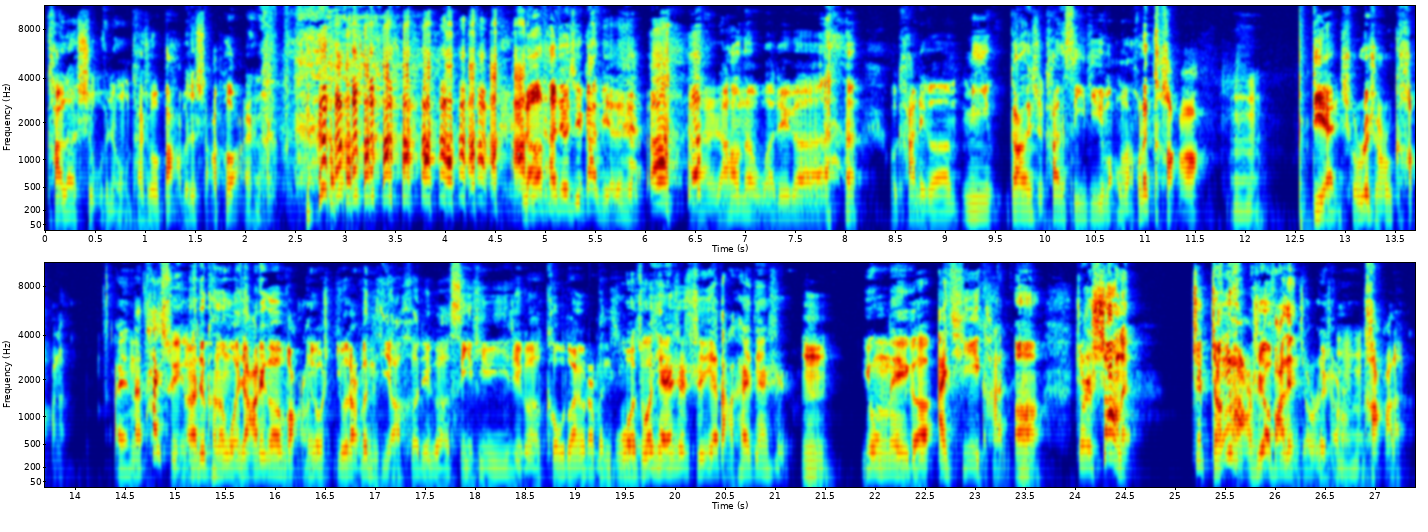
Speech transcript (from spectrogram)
看了十五分钟，他说：“爸爸，这啥破玩意儿？” 然后他就去干别的去了。呃然后呢，我这个我看这个咪，刚开始看 CCTV 网络版，后来卡，嗯，点球的时候卡了。哎呀，那太水了！那。就可能我家这个网有有点问题啊，和这个 CCTV 这个客户端有点问题。我昨天是直接打开电视，嗯用那个爱奇艺看的。啊，就是上来这正好是要罚点球的时候、嗯卡了，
